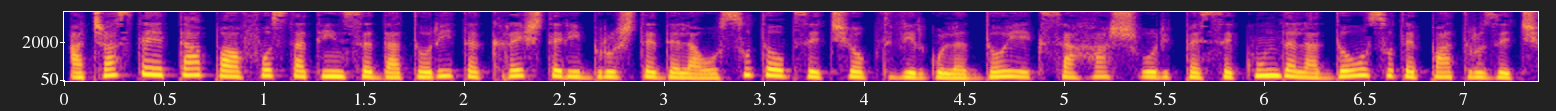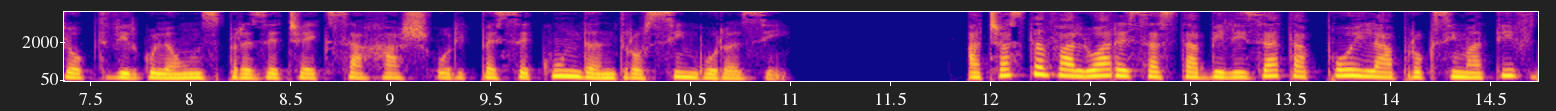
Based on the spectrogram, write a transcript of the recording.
Această etapă a fost atinsă datorită creșterii bruște de la 188,2 exahash-uri pe secundă la 248,11 exahash-uri pe secundă într-o singură zi. Această valoare s-a stabilizat apoi la aproximativ 206,98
